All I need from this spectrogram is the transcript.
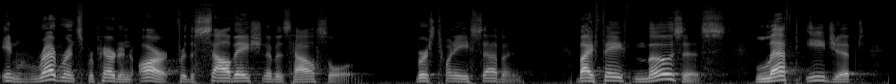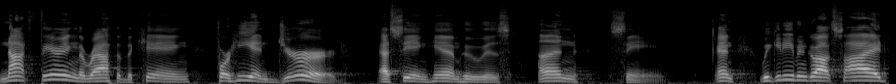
in reverence prepared an ark for the salvation of his household. Verse 27 By faith, Moses, left Egypt, not fearing the wrath of the king, for he endured as seeing him who is unseen. And we could even go outside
